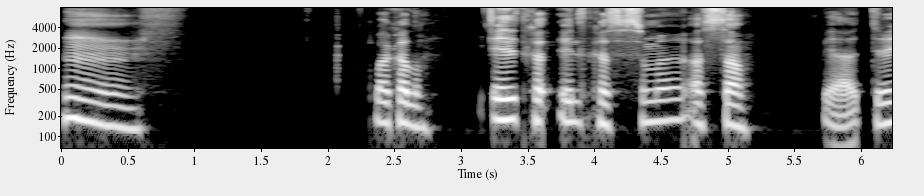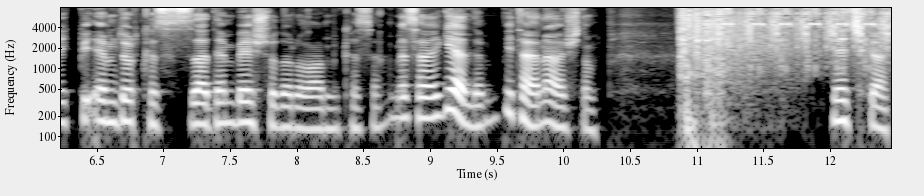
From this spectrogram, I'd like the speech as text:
Hmm. Bakalım. Elit, ka- elit kasası mı açsam? Ya direkt bir M4 kasası zaten 5 dolar olan bir kasa. Mesela geldim bir tane açtım. Ne çıkar?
